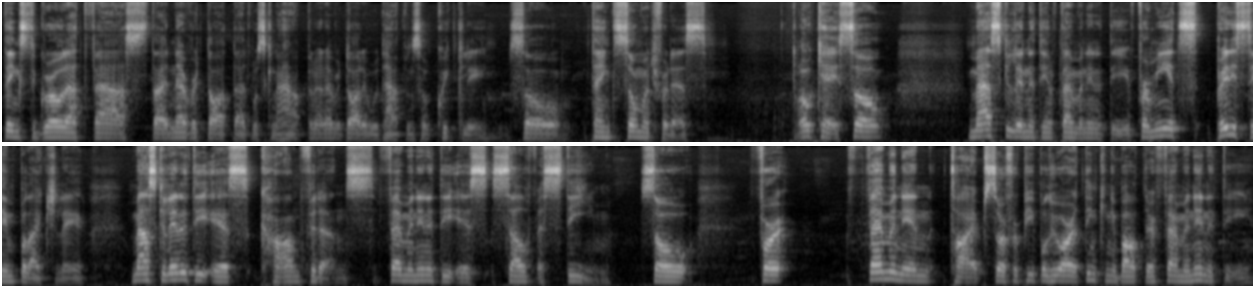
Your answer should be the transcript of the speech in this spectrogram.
things to grow that fast. I never thought that was gonna happen. I never thought it would happen so quickly. So thanks so much for this. Okay, so masculinity and femininity. For me it's pretty simple actually. Masculinity is confidence, femininity is self esteem. So, for feminine types, or for people who are thinking about their femininity,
